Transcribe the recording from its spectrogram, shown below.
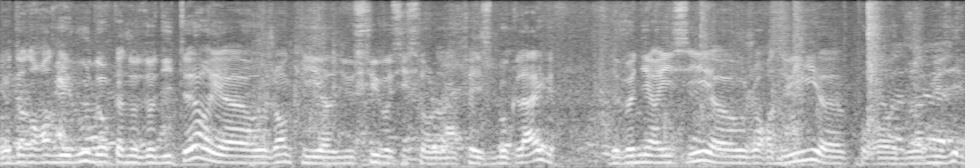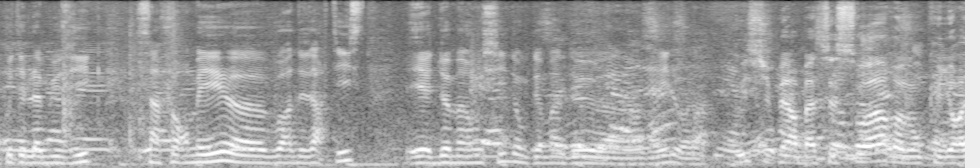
et on donne rendez-vous donc à nos auditeurs et aux gens qui nous suivent aussi sur le Facebook Live de venir ici euh, aujourd'hui euh, pour euh, de la musique, écouter de la musique, s'informer, euh, voir des artistes. Et demain aussi, donc demain 2 avril, voilà. Oui, super. Bah, ce soir, donc, il y aura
